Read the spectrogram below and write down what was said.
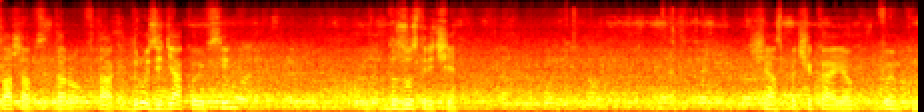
Саша здоров. Так, друзі, дякую всім. До зустрічі. Зараз почекаю, вимкну.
